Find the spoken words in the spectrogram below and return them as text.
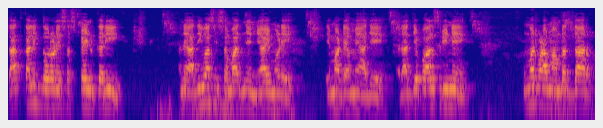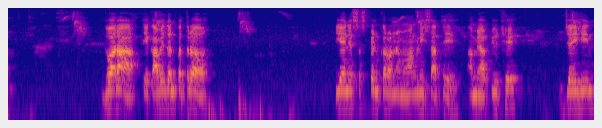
તાત્કાલિક ધોરણે સસ્પેન્ડ કરી અને આદિવાસી સમાજને ન્યાય મળે એ માટે અમે આજે રાજ્યપાલશ્રીને ઉમરપાડા મામલતદાર દ્વારા એક આવેદનપત્ર એને સસ્પેન્ડ કરવાની માંગણી સાથે અમે આપ્યું છે. જય હિન્દ.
